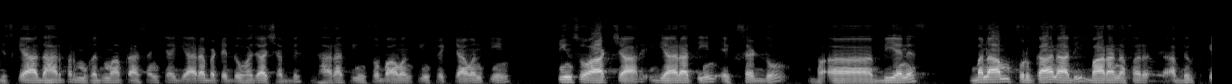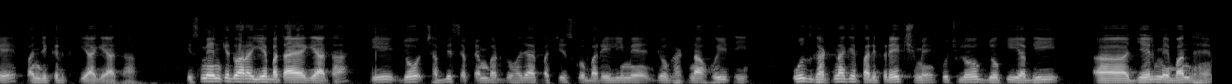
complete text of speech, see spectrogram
जिसके आधार पर मुकदमा अपराध संख्या ग्यारह बटे दो हज़ार छब्बीस, धारा तीन सौ बावन, तीन सौ इक्यावन तीन तीन सौ आठ चार, ग्यारह तीन, इकसठ दो, बी एन एस बनाम फुरकान आदि बारह नफर अभियुक्त के पंजीकृत किया गया था। इसमें इनके द्वारा ये बताया गया था कि जो 26 सितंबर 2025 को बरेली में जो घटना हुई थी, उस घटना के परिप्रेक्ष्य में कुछ लोग जो कि अभी जेल में बंद हैं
